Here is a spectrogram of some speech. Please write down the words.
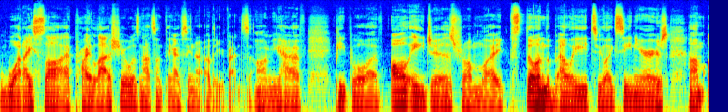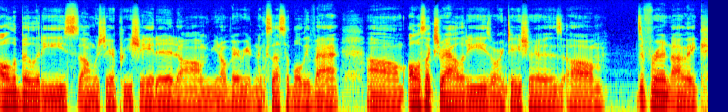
what I saw at Pride last year was not something I've seen at other events. Um, you have people of all ages, from like still in the belly to like seniors, um, all abilities, um, which they appreciated. Um, you know, very an accessible event. Um, all sexualities, orientations, um, different uh, like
